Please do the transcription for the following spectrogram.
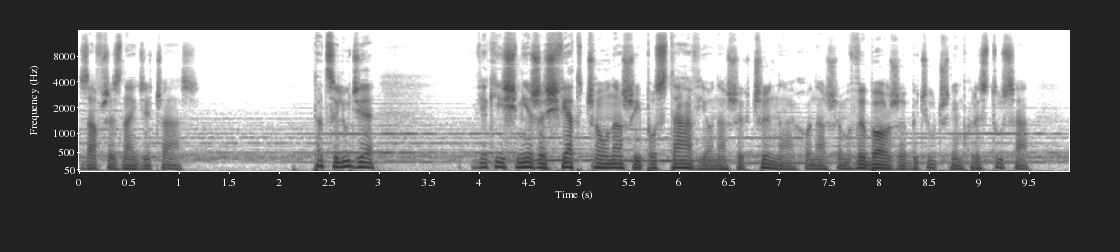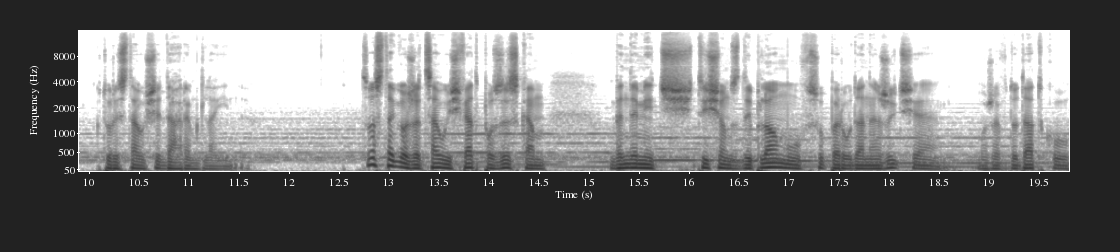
zawsze znajdzie czas. Tacy ludzie w jakiejś mierze świadczą o naszej postawie, o naszych czynach, o naszym wyborze być uczniem Chrystusa, który stał się darem dla innych. Co z tego, że cały świat pozyskam, będę mieć tysiąc dyplomów, super udane życie, może w dodatku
